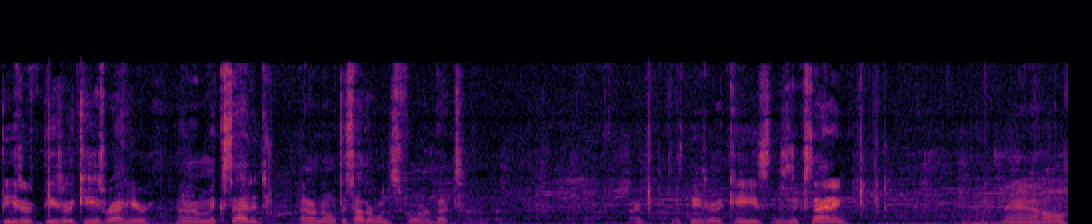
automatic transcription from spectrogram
These are these are the keys right here. I'm excited. I don't know what this other one's for, but I, these are the keys. This is exciting. Now,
